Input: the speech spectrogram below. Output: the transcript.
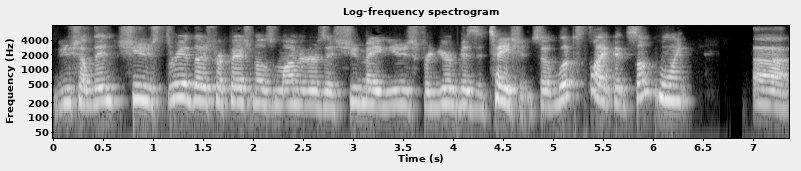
You shall then choose three of those professionals monitors that you may use for your visitation. So it looks like at some point, uh,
